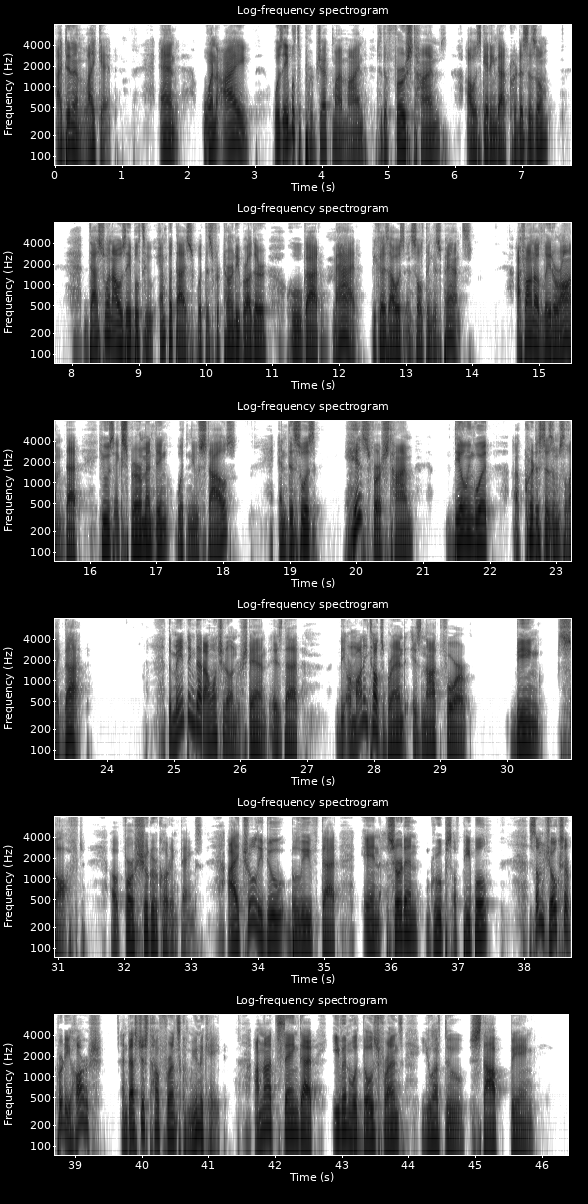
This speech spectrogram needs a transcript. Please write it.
I didn't like it. And when I was able to project my mind to the first times I was getting that criticism, that's when I was able to empathize with this fraternity brother who got mad because I was insulting his pants. I found out later on that he was experimenting with new styles, and this was his first time dealing with uh, criticisms like that. The main thing that I want you to understand is that the Armani Talks brand is not for being soft, uh, for sugarcoating things. I truly do believe that in certain groups of people, some jokes are pretty harsh, and that's just how friends communicate. I'm not saying that even with those friends, you have to stop being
